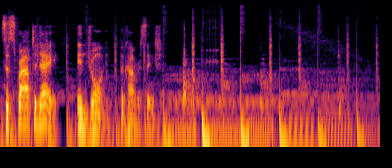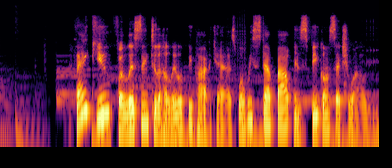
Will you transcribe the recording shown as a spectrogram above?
Subscribe today and join the conversation. Thank you for listening to the Heauxliloquy podcast, where we step out and speak on sexuality.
